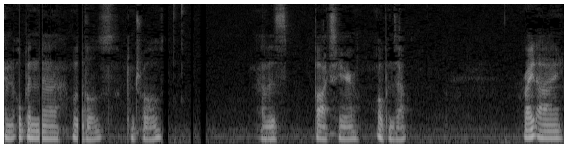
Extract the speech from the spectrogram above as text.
and open the levels controls. Now this box here opens up. Right eye,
